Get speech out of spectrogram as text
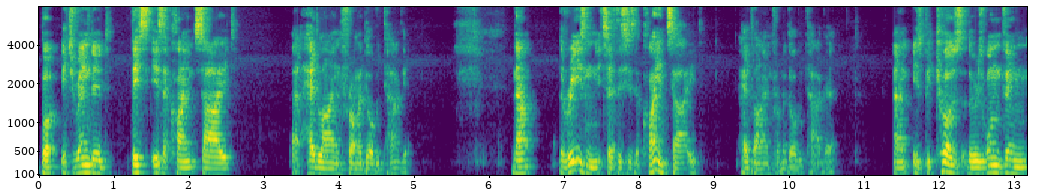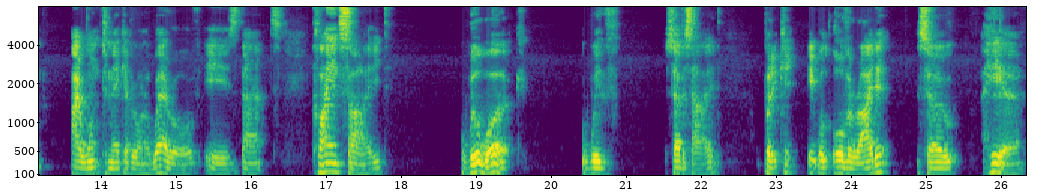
but it's rendered, this is a client-side uh, headline from Adobe Target. Now, the reason it says this is a client-side headline from Adobe Target um, is because there is one thing I want to make everyone aware of is that client-side will work with server-side, but it can, it will override it. So here,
